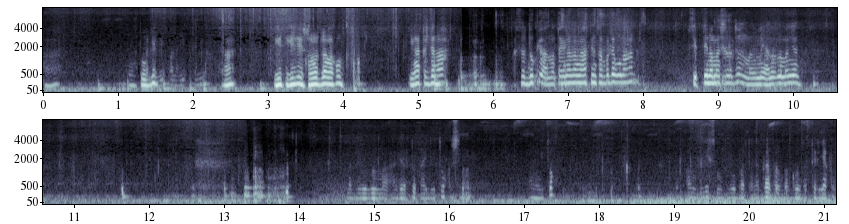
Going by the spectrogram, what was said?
Ha? Yung tubig? Ha? Sige, sige, sige. Sunod lang ako. Ingat ka dyan ha. Sa Dukyo, ano tayo na lang natin sa badang unahan. Safety naman sila dun. May, may ano naman yun. Magiging ma-alerto tayo dito kasi ano ito? Bilis maglubat talaga ng bagong baterya ko.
